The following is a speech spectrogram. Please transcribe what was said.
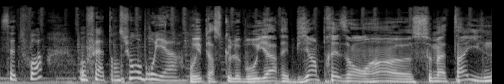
cette fois, on fait attention au brouillard. Oui, parce que le brouillard est bien présent hein. ce matin. Il n'est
